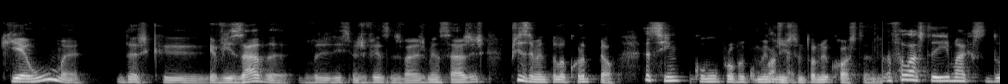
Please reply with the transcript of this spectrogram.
que é uma das que é avisada variedíssimas vezes nas várias mensagens, precisamente pela cor de pele. Assim como o próprio Primeiro-Ministro António Costa. Falaste aí, Max, do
